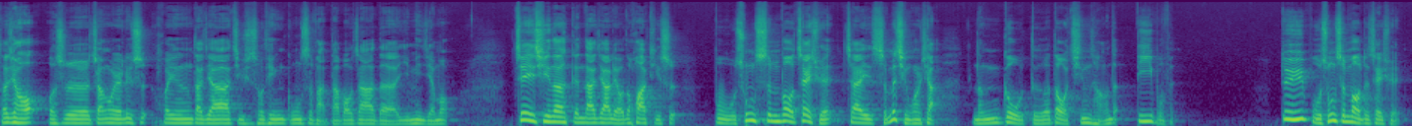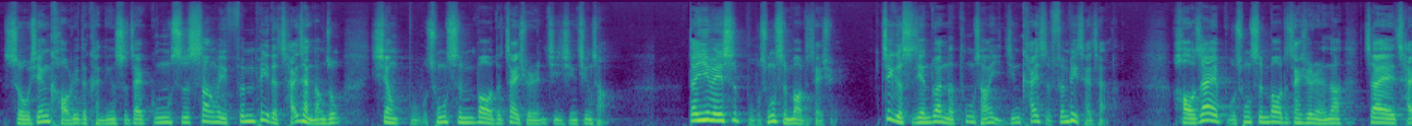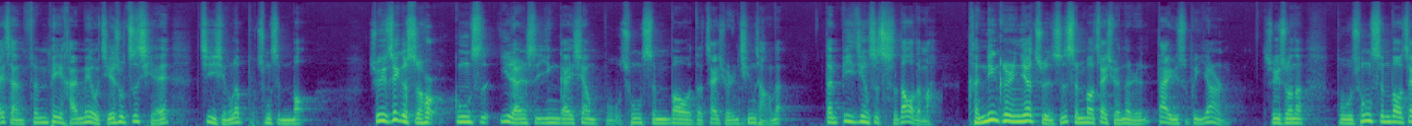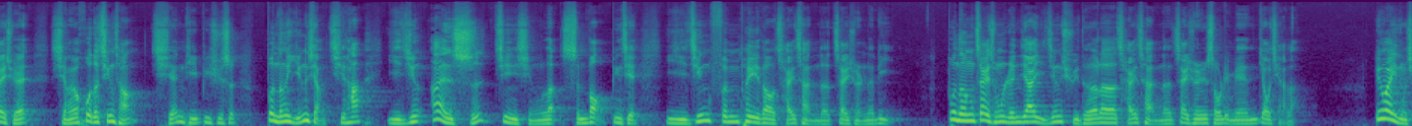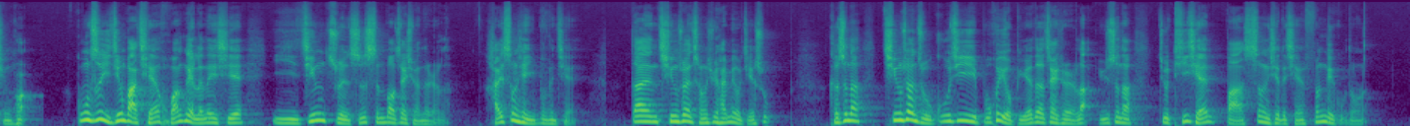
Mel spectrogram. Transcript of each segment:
大家好，我是张国元律师，欢迎大家继续收听《公司法大爆炸》的音频节目。这一期呢，跟大家聊的话题是补充申报债权在什么情况下能够得到清偿的第一部分。对于补充申报的债权，首先考虑的肯定是在公司尚未分配的财产当中，向补充申报的债权人进行清偿。但因为是补充申报的债权，这个时间段呢，通常已经开始分配财产了。好在补充申报的债权人呢，在财产分配还没有结束之前进行了补充申报，所以这个时候公司依然是应该向补充申报的债权人清偿的。但毕竟是迟到的嘛，肯定跟人家准时申报债权的人待遇是不一样的。所以说呢，补充申报债权想要获得清偿，前提必须是不能影响其他已经按时进行了申报，并且已经分配到财产的债权人的利益，不能再从人家已经取得了财产的债权人手里面要钱了。另外一种情况，公司已经把钱还给了那些已经准时申报债权的人了，还剩下一部分钱，但清算程序还没有结束。可是呢，清算组估计不会有别的债权人了，于是呢，就提前把剩下的钱分给股东了。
